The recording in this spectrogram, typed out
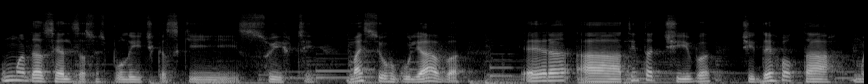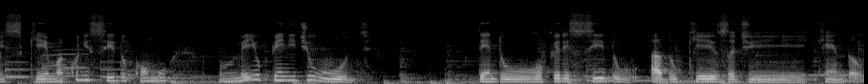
Uma das realizações políticas que Swift mais se orgulhava era a tentativa de derrotar um esquema conhecido como o meio penny de Wood, tendo oferecido à duquesa de Kendall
